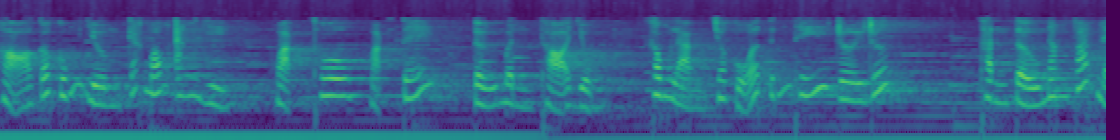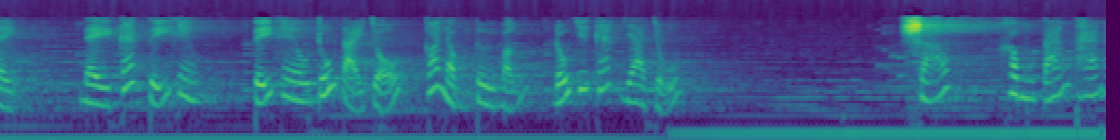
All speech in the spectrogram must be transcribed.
Họ có cúng dường các món ăn gì, hoặc thô, hoặc tế, tự mình thọ dụng, không làm cho của tính thí rơi rớt. Thành tựu năm pháp này này các tỷ kheo tỷ kheo trú tại chỗ, có lòng từ mẫn đối với các gia chủ sáu, không tán thán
